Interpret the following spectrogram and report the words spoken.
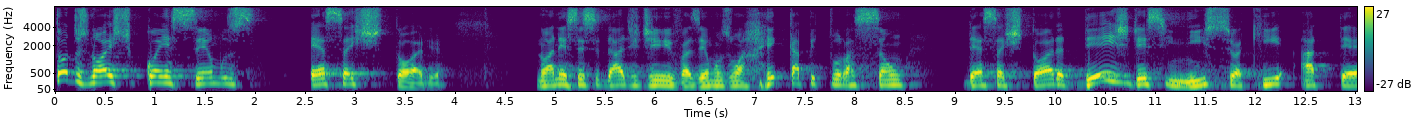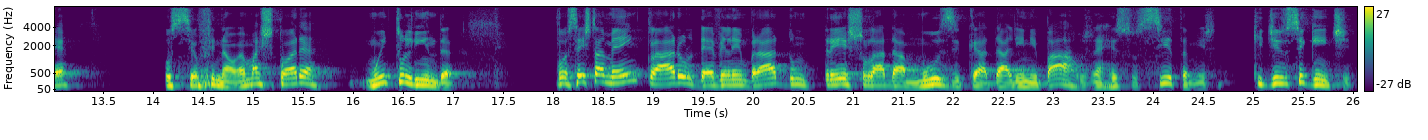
Todos nós conhecemos essa história. Não há necessidade de fazermos uma recapitulação dessa história desde esse início aqui até o seu final. É uma história muito linda. Vocês também, claro, devem lembrar de um trecho lá da música da Aline Barros, né, Ressuscita-me, que diz o seguinte:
